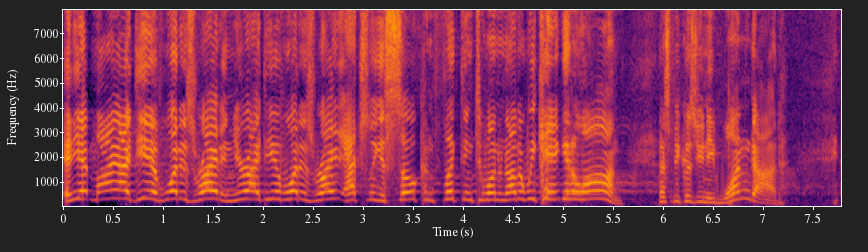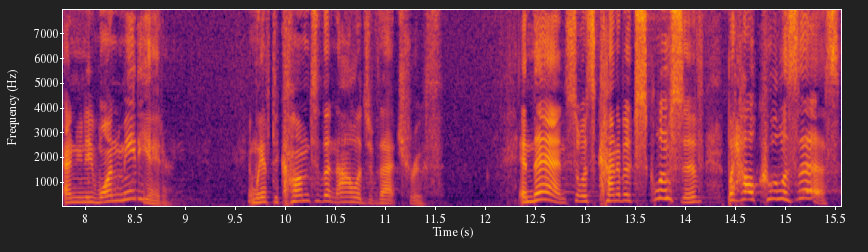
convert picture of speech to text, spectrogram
And yet, my idea of what is right and your idea of what is right actually is so conflicting to one another, we can't get along. That's because you need one God and you need one mediator. And we have to come to the knowledge of that truth. And then, so it's kind of exclusive, but how cool is this?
